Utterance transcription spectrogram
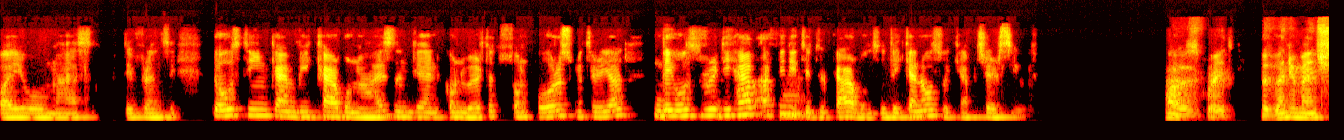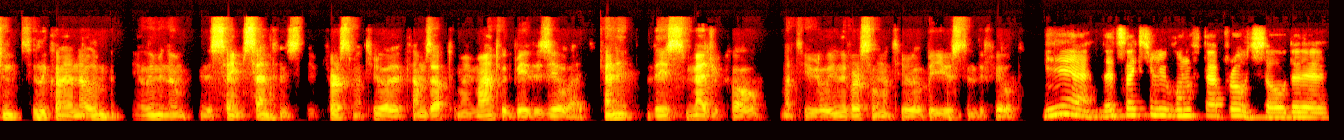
biomass difference. Those things can be carbonized and then converted to some porous material. They already have affinity to carbon, so they can also capture CO2. Oh, that's great. But when you mention silicon and alum- aluminum in the same sentence, the first material that comes up to my mind would be the zeolite. Can it, this magical material, universal material, be used in the field? Yeah, that's actually one of the approach. So the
